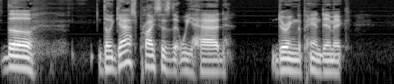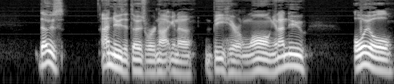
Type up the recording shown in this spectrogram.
the the gas prices that we had during the pandemic those I knew that those were not going to be here long, and I knew oil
